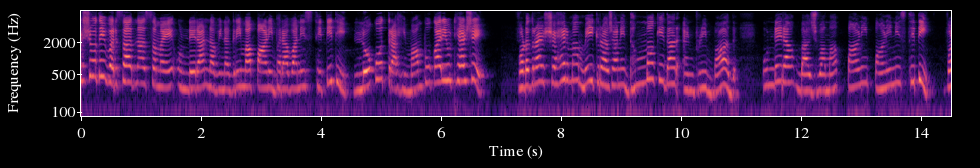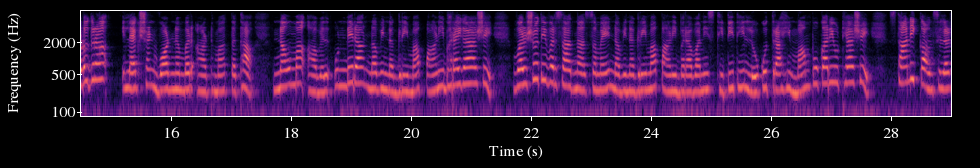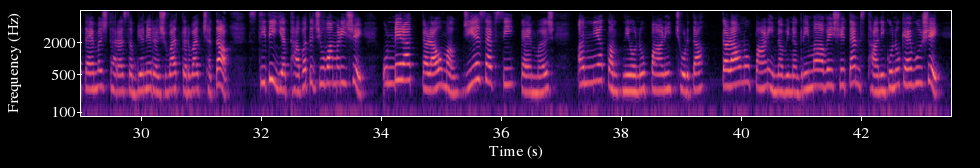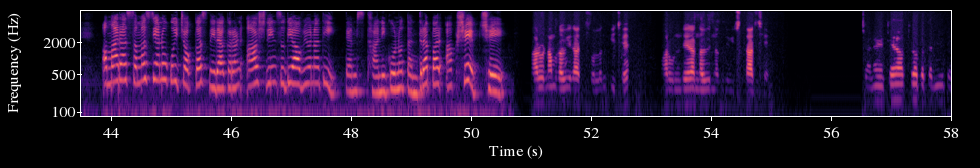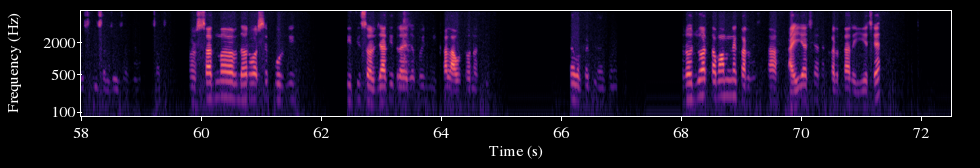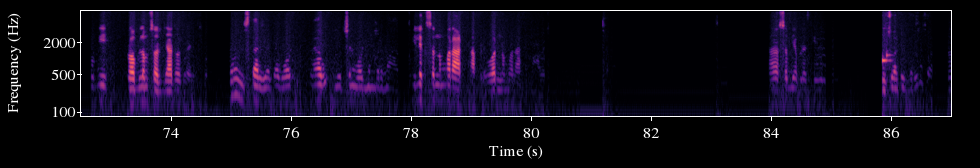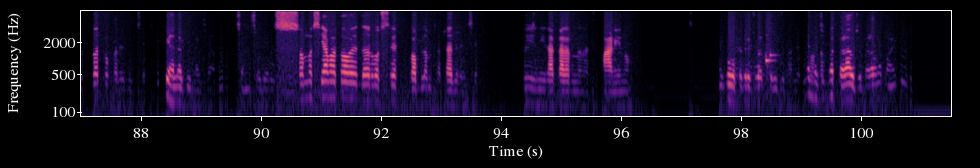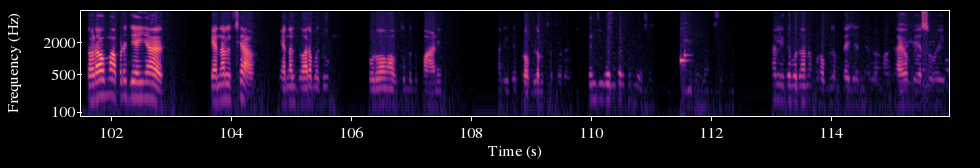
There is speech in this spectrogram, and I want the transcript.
વર્ષોથી વરસાદના સમયે ઉંડેરા નવીનગરીમાં પાણી ભરાવાની સ્થિતિથી લોકો ત્રાહિમામ પોકારી ઉઠ્યા છે. વડોદરા શહેરમાં મેઘરાજાની ધમાકેદાર એન્ટ્રી બાદ ઉંડેરા બાજવામાં પાણી પાણીની સ્થિતિ. વડોદરા ઇલેક્શન વોર્ડ નંબર આઠમાં તથા નવમાં આવેલ ઉંડેરા નવીનગરીમાં પાણી ભરાઈ ગયા છે. વર્ષોથી વરસાદના સમયે નવીનગરીમાં પાણી ભરાવાની સ્થિતિથી લોકો ત્રાહિમામ પોકારી ઉઠ્યા છે. સ્થાનિક કાઉન્સિલર તેમજ ધારાસભ્યોને રજૂઆત કરવા છતાં સ્થિતિ યથાવત જોવા મળી છે. ઉંડેરા તળાવમાં જીએસએફસી તેમજ અન્ય કંપનીઓનું પાણી છોડતા તળાવનું પાણી નવીનગરીમાં આવે છે તેમ સ્થાનિકોનું કહેવું છે. અમારા સમસ્યાનું કોઈ ચોક્કસ નિરાકરણ આજ દિન સુધી આવ્યો નથી. તેમ સ્થાનિકોનો તંત્ર પર આક્ષેપ છે. મારું નામ રવિરાજ સોલંકી છે. મારું ઉંડેરા નવી નગરી વિસ્તાર છે. અને કયા કેવા પ્રકારની પરિસ્થિતિ સર્જાઈ છે? વરસાદમાં દર વર્ષે પૂરની સ્થિતિ સર્જાતી જ રહે છે. કોઈ નિકાલ આવતો નથી. રજૂઆત તમામને કરતા આવ્યા છે અને કરતા રહીએ છે. તો બી પ્રોબ્લેમ સર્જાતો રહે છે. કયો વિસ્તાર છે ત્યાં વોર્ડ કયા ઇલેક્શન વોર્ડ નંબરમાં ઇલેક્શન નંબર આઠ આપણે વોર્ડ નંબર આઠમાં આવે છે. ધારાસભ્ય આપણે કેવી રીતે રજૂઆતો કરેલી છે? રજૂઆતો કરેલી છે. કેટલી હાલાકી થાય છે? સમસ્યામાં તો હવે દર વર્ષે પ્રોબ્લેમ થતા જ રહે છે. કોઈ નિરાકરણ નથી પાણીનું. તળાવ છે? તળાવમાં પાણી છે? તળાવમાં આપણે જે અહીંયા કેનલ છે આ. કેનલ દ્વારા બધું છોડવામાં આવતું બધું પાણી આ લીધે પ્રોબ્લેમ થતો રહે છે. જનજીવન પર કેટલી અસર. એના લીધે બધાનો પ્રોબ્લેમ થાય છે. ગાયો ભેંસો હોય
